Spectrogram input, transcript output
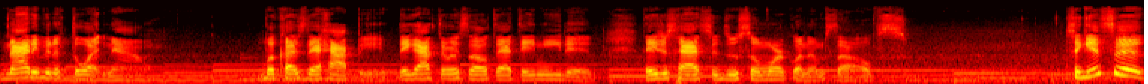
not even a thought now because they're happy. They got the result that they needed. They just had to do some work on themselves to get to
